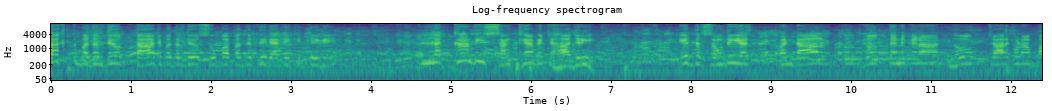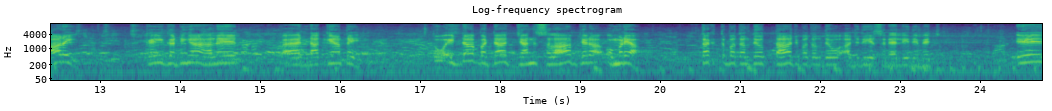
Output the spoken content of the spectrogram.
ਤਖਤ ਬਦਲ ਦਿਓ ਤਾਜ ਬਦਲ ਦਿਓ ਸੂਬਾ ਪੱਧਰ ਦੀ ਰੈਲੀ ਕੀਤੀ ਗਈ। ਲੱਖਾਂ ਦੀ ਸੰਖਿਆ ਵਿੱਚ ਹਾਜ਼ਰੀ। ਇਹ ਦਰਸਾਉਂਦੀ ਹੈ ਪੰਡਾਲ ਤੋਂ ਦੋ ਤਿੰਨ ਗੁਣਾ ਲੋਕ ਚਾਰ ਗੁਣਾ ਬਾਹਰ ਹੀ ਕਈ ਗੱਡੀਆਂ ਹਲੇ ਅਹ, ਨਾਕਿਆਂ ਤੇ। ਤੋਂ ਐਡਾ ਵੱਡਾ ਜਨ ਸਲਾਬ ਜਿਹੜਾ ਉਮੜਿਆ। ਤਖਤ ਬਦਲ ਦਿਓ, ਤਾਜ ਬਦਲ ਦਿਓ ਅੱਜ ਦੀ ਇਸ ਰੈਲੀ ਦੇ ਵਿੱਚ। ਇਹ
